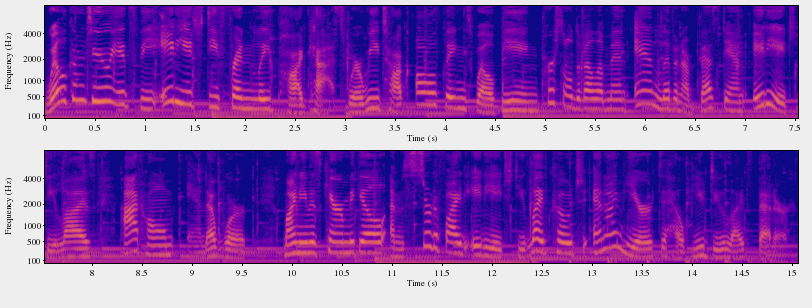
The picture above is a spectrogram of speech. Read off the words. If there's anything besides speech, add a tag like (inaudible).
Welcome to It's the ADHD Friendly Podcast, where we talk all things well being, personal development, and living our best damn ADHD lives at home and at work. My name is Caren Magill. I'm a certified ADHD life coach, and I'm here to help you do life better.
